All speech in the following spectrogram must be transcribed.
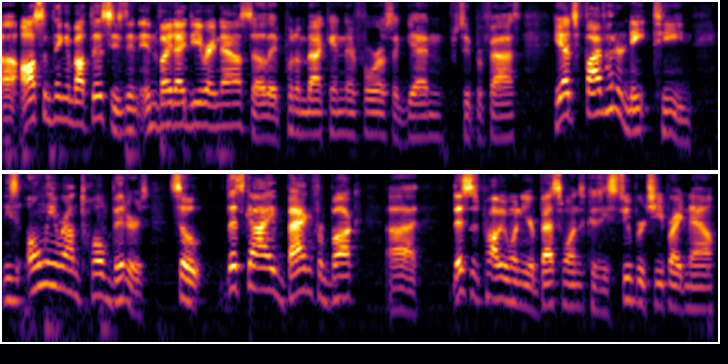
Uh, awesome thing about this, he's in invite ID right now, so they put him back in there for us again, super fast. He has 518, and he's only around 12 bidders. So this guy, bang for buck. Uh, this is probably one of your best ones because he's super cheap right now.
